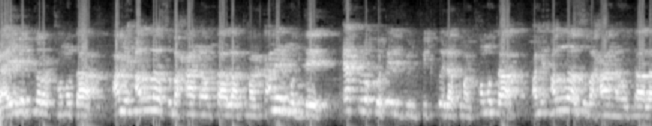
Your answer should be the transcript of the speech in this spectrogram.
ডাইভেট করার ক্ষমতা আমি আল্লাহ তাআলা তোমার কানের মধ্যে এক লক্ষ টেলিফোন ফিট করে তোমার ক্ষমতা আমি আল্লাহ তাআলা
